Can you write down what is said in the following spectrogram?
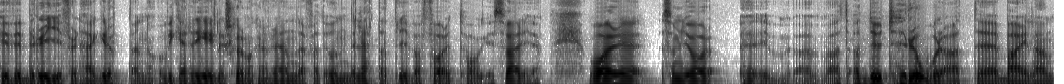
huvudbry för den här gruppen och vilka regler skulle man kunna förändra för att underlätta att driva företag i Sverige? Vad är det som gör eh, att, att du tror att eh, Baylan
